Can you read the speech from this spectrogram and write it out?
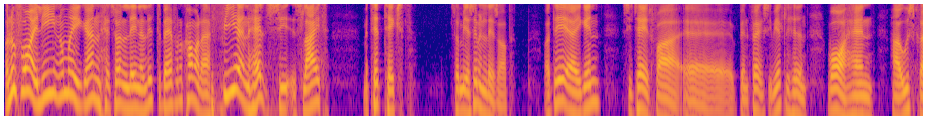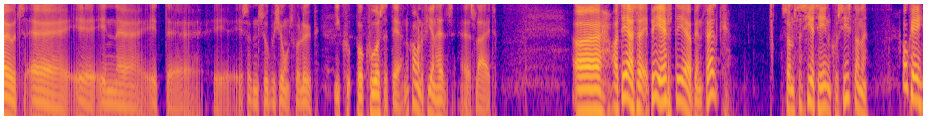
Og nu får I lige, nu må I gerne sådan læne lidt tilbage, for nu kommer der fire og en halv slide med tæt tekst, som jeg simpelthen læser op. Og det er igen citat fra øh, Ben Falks i virkeligheden, hvor han har udskrevet øh, øh en, øh, et, øh, et sådan supervisionsforløb i, på kurset der. Nu kommer der fire og en halv øh, slide. Øh, og det er altså, BF, det er Ben Falk, som så siger til en af kursisterne, okay,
